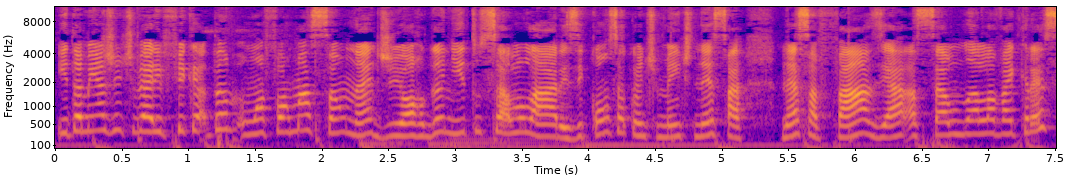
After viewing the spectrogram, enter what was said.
E também a gente verifica uma formação né, de organitos celulares. E, consequentemente, nessa, nessa fase, a, a célula ela vai crescer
